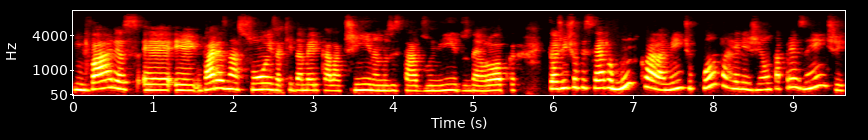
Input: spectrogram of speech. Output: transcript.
em várias, é, é, várias nações aqui da América Latina, nos Estados Unidos, na Europa. Então, a gente observa muito claramente o quanto a religião está presente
